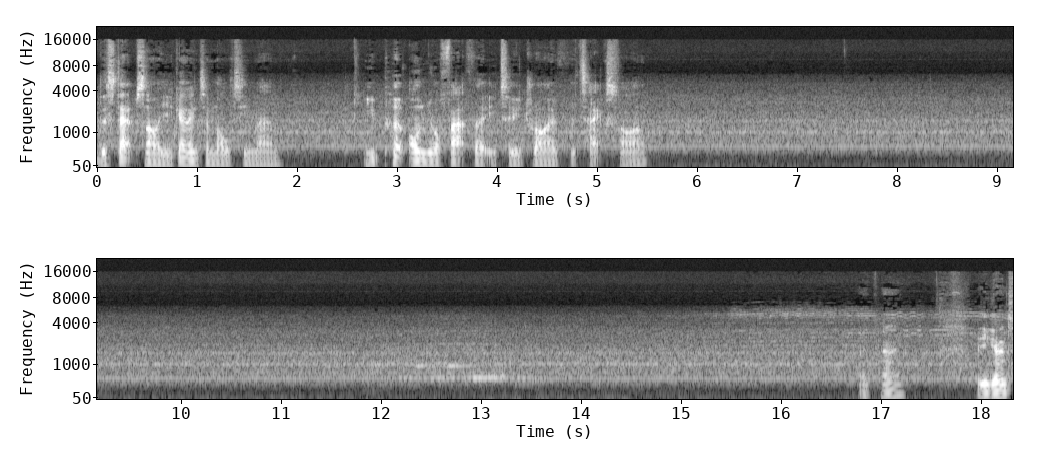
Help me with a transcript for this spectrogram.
the steps are you go into multi-man, you put on your FAT32 drive the text file. Okay. Then you go into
